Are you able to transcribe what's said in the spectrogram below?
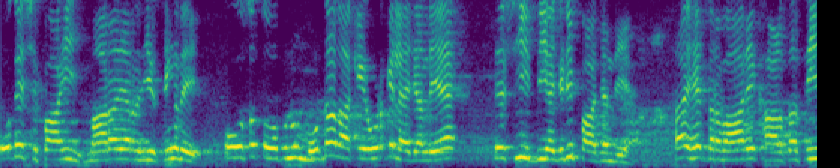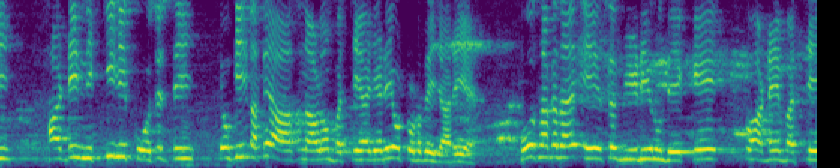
ਉਹਦੇ ਸਿਪਾਹੀ ਮਹਾਰਾਜਾ ਰਣਜੀਤ ਸਿੰਘ ਦੇ ਉਸ ਤੋਪ ਨੂੰ ਮੋਢਾ ਲਾ ਕੇ ਰੋੜ ਕੇ ਲੈ ਜਾਂਦੇ ਆ ਤੇ ਸ਼ਹੀਦੀ ਆ ਜਿਹੜੀ ਪਾ ਜਾਂਦੇ ਆ ਤਾਂ ਇਹ ਦਰਬਾਰ, ਇਹ ਖਾਲਸਾ ਸੀ। ਸਾਡੀ ਨਿੱਕੀ ਜੀ ਕੋਸ਼ਿਸ਼ ਸੀ ਕਿਉਂਕਿ ਇਤਿਹਾਸ ਨਾਲੋਂ ਬੱਚੇ ਆ ਜਿਹੜੇ ਉਹ ਟੁੱਟਦੇ ਜਾ ਰਹੇ ਆ ਹੋ ਸਕਦਾ ਇਸ ਵੀਡੀਓ ਨੂੰ ਦੇਖ ਕੇ ਤੁਹਾਡੇ ਬੱਚੇ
